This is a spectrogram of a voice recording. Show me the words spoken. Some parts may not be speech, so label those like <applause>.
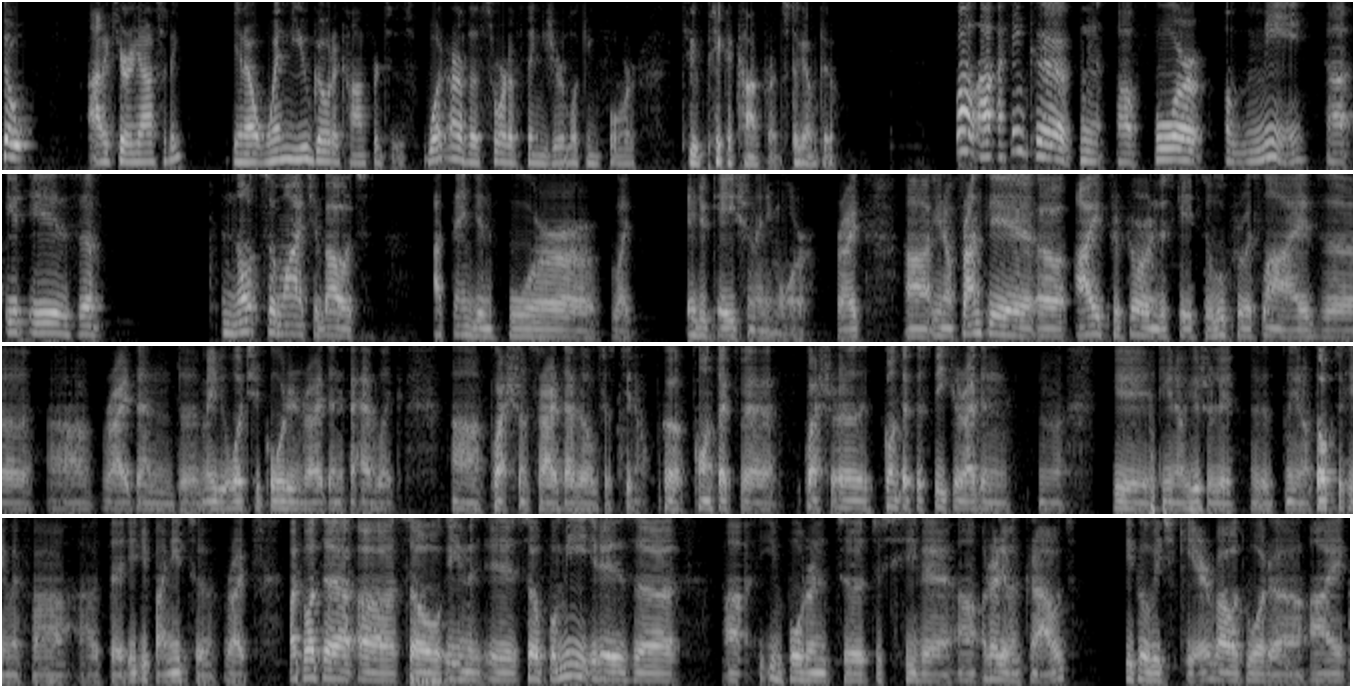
So, out of curiosity, you know, when you go to conferences, what are the sort of things you're looking for to pick a conference to go to? Well, uh, I think uh, mm, uh, for uh, me, uh, it is not so much about attending for like education anymore, right? Uh, you know, frankly, uh, I prefer in this case to look through the slides, uh, uh right, and uh, maybe watch recording, right, and if I have like uh, questions, right, I will just you know contact the question, contact the speaker, right, and you, you know usually you know talk to him if if I need to, right. But what so in so for me it is important to, to see the relevant crowd people which care about what uh, I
